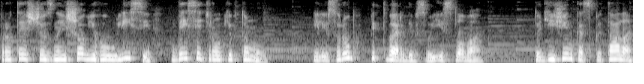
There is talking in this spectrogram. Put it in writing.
про те, що знайшов його у лісі 10 років тому. І лісоруб підтвердив свої слова. Тоді жінка спитала,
